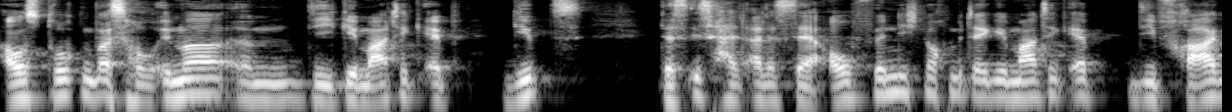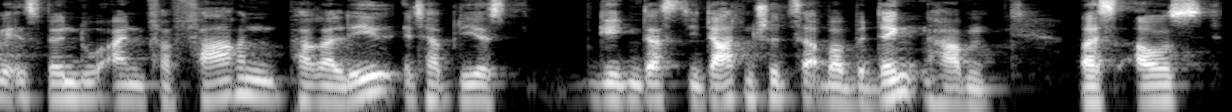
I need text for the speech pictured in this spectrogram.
Ausdrucken, was auch immer. Ähm, die Gematik-App gibt es. Das ist halt alles sehr aufwendig noch mit der Gematik-App. Die Frage ist, wenn du ein Verfahren parallel etablierst, gegen das die Datenschützer aber Bedenken haben, was aus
